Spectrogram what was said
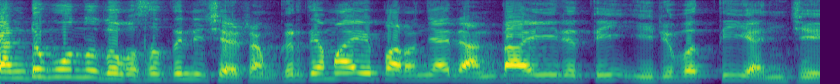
രണ്ട് മൂന്ന് ദിവസത്തിന് ശേഷം കൃത്യമായി പറഞ്ഞ രണ്ടായിരത്തി ഇരുപത്തി അഞ്ച്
